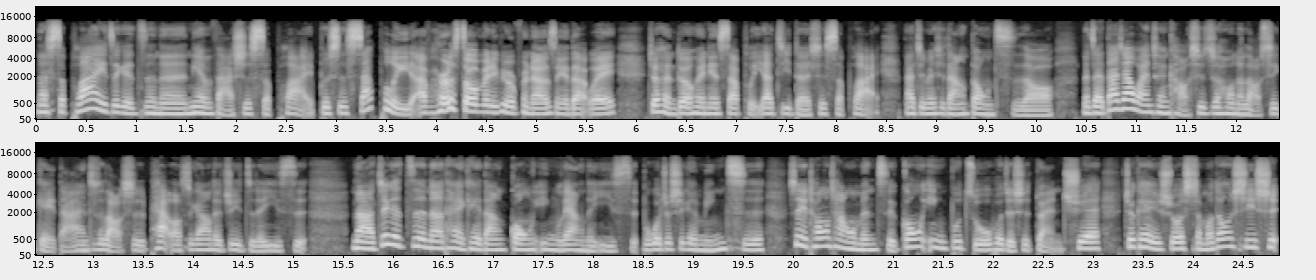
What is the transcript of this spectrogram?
那 supply 这个字呢，念法是 supply，不是 supply。I've heard so many people pronouncing it that way，就很多人会念 supply，要记得是 supply。那这边是当动词哦。那在大家完成考试之后呢，老师给答案，这是老师 Pat 老师刚刚的句子的意思。那这个字呢，它也可以当供应量的意思，不过就是个名词，所以通常我们指供应不足或者是短缺，就可以说什么东西是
